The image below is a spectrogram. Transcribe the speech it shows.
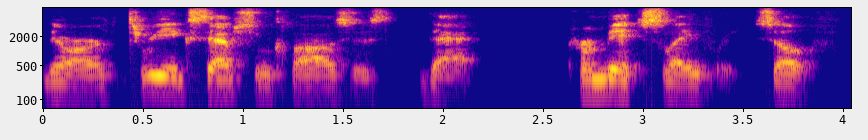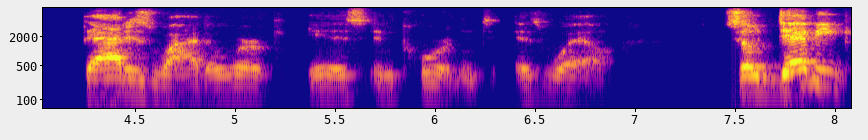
There are three exception clauses that permit slavery. So that is why the work is important as well. So Debbie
